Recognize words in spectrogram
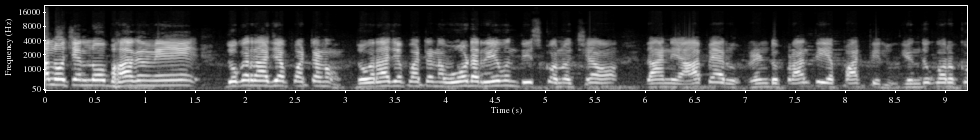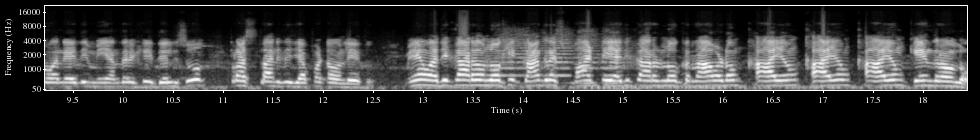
ఆలోచనలో భాగమే దుగరాజపట్టణం దుగరాజపట్టణ ఓడ రేవుని తీసుకొని వచ్చాం. దాన్ని ఆపారు రెండు ప్రాంతీయ పార్టీలు. ఎందుకొరకు అనేది మీ అందరికీ తెలుసు ప్రస్తుతానికి చెప్పటం లేదు. మేము అధికారంలోకి కాంగ్రెస్ పార్టీ అధికారంలోకి రావడం ఖాయం ఖాయం ఖాయం కేంద్రంలో.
